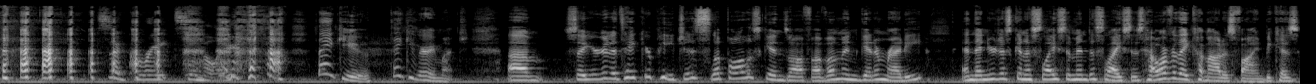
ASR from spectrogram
That's a great simile. Thank you. Thank you very much. Um, so you're going to take your peaches, slip all the skins off of them, and get them ready and then you're just going to slice them into slices. However they come out is fine because,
